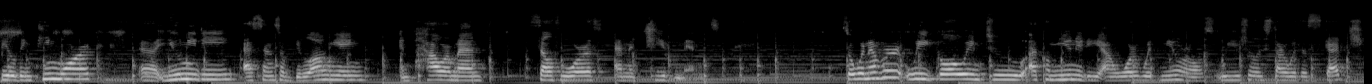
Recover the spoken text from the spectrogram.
building teamwork, uh, unity, a sense of belonging, empowerment, self-worth, and achievement. So whenever we go into a community and work with murals, we usually start with a sketch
